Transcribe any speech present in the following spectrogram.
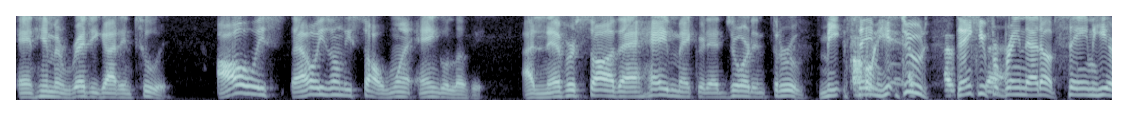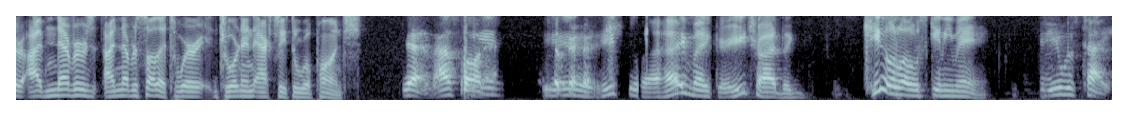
and him and Reggie got into it. I always, I always only saw one angle of it. I never saw that haymaker that Jordan threw. Me same Oh, here, dude. Thank you for bringing that up. Same here. I've never I never saw that to where Jordan actually threw a punch. Yes, I saw that. Yeah, he threw a haymaker. He tried to kill old skinny man. He was tight.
